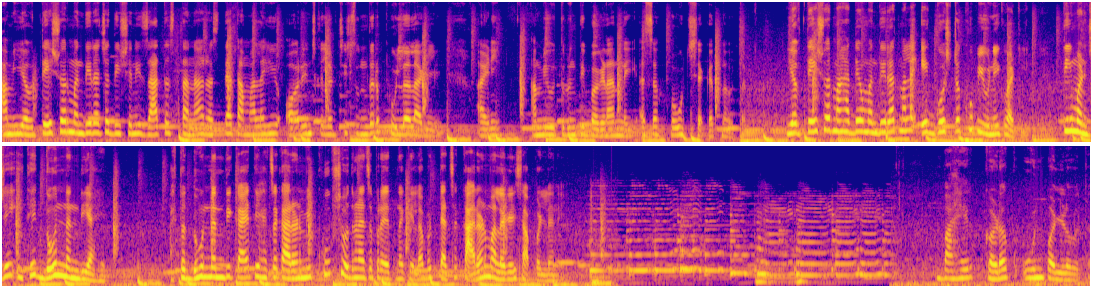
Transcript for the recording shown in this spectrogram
आम्ही यवतेश्वर मंदिराच्या दिशेने जात असताना रस्त्यात आम्हाला ही ऑरेंज कलरची सुंदर फुलं लागली आणि आम्ही उतरून ती बघणार नाही असं होऊच शकत नव्हतं. यवतेश्वर महादेव मंदिरात मला एक गोष्ट खूप युनिक वाटली. ती म्हणजे इथे दोन नंदी आहेत. आता दोन नंदी काय ते ह्याचं कारण मी खूप शोधण्याचा प्रयत्न केला बट त्याचं कारण मला काही सापडलं नाही. बाहेर कडक ऊन पडलं होतं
